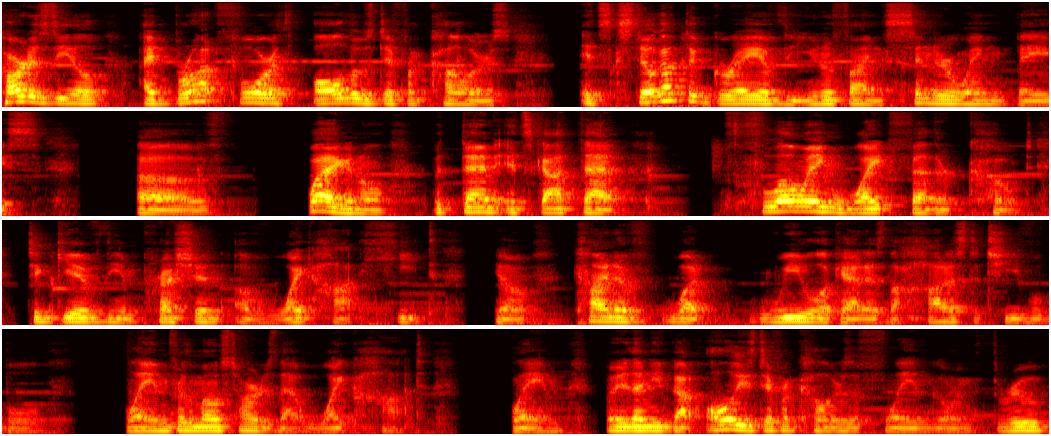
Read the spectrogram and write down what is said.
Cartazeel, I brought forth all those different colors. It's still got the gray of the unifying Cinderwing base of Flagonal, but then it's got that flowing white feather coat to give the impression of white hot heat. You know, kind of what we look at as the hottest achievable flame for the most part is that white hot flame. But then you've got all these different colors of flame going through,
